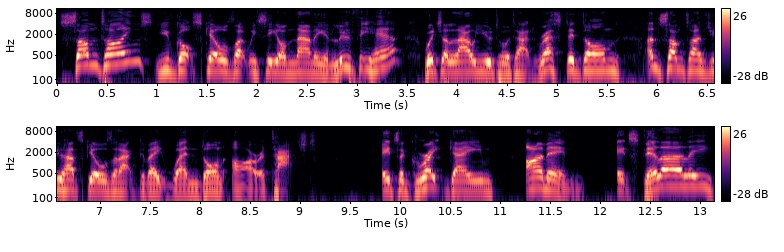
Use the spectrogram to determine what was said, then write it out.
Sometimes you've got skills like we see on Nami and Luffy here, which allow you to attach rested Don, and sometimes you have skills that activate when Don are attached. It's a great game. I'm in. It's still early,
